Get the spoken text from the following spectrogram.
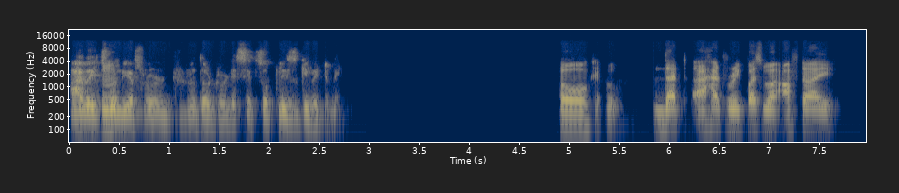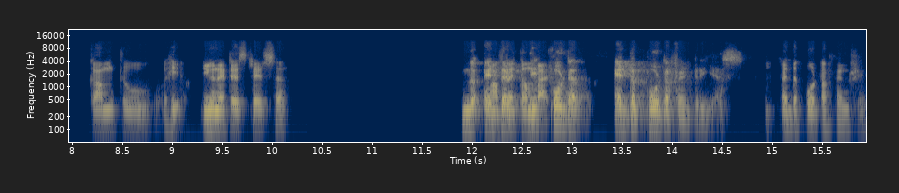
I have H1B mm-hmm. approval until 2026, so please give it to me. Oh, okay. That I had to request after I come to United States, sir? No, at After the port of, at the port of entry, yes. At the port of entry.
